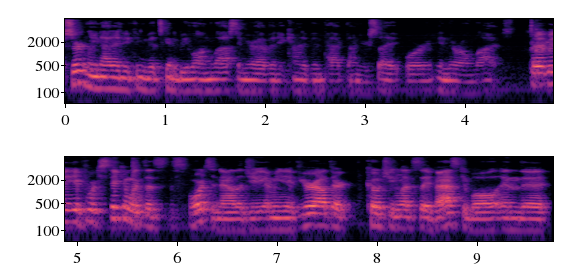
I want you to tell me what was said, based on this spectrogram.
certainly not anything that's going to be long lasting or have any kind of impact on your site or in their own lives. I mean, if we're sticking with the, the sports analogy, I mean, if you're out there coaching, let's say basketball, and the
